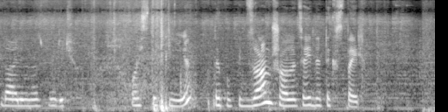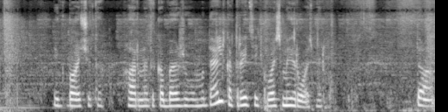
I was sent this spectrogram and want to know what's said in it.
Далі в нас будуть ось такі, типу під замшу, але це йде текстиль. Як бачите, гарна така бежева моделька, 38 розмір. Так,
